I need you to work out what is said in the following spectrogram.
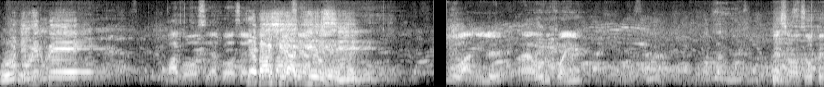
Òun ni wípé tí bá ṣe àkíyèsí. Mo wà nílé orúkọ yín? Ẹ sọ̀rọ̀ sókè.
